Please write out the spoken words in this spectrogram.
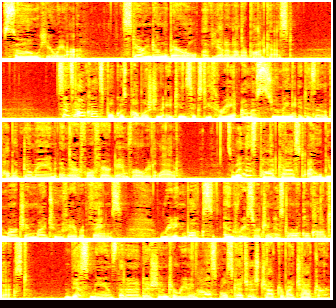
So here we are, staring down the barrel of yet another podcast. Since Alcott's book was published in 1863, I'm assuming it is in the public domain and therefore fair game for a read aloud. So, in this podcast, I will be merging my two favorite things reading books and researching historical context. This means that in addition to reading hospital sketches chapter by chapter,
